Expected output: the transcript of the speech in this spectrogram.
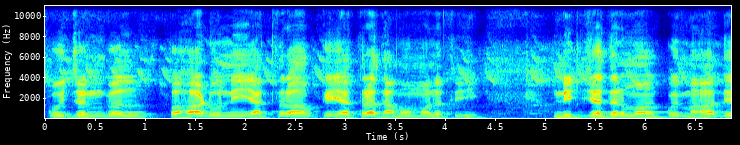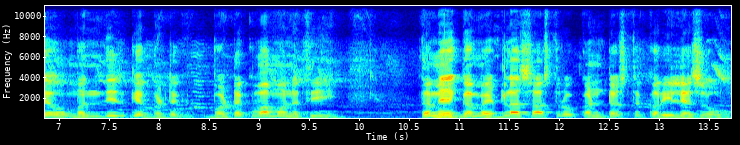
કોઈ જંગલ, પહાડોની યાત્રા કે યાત્રાધામોમાં નથી. નિજ્ય ધર્મ કોઈ મહાદેવ, મંદિર કે ભટક, ભટકવામાં નથી. તમે ગમે એટલા શાસ્ત્રો કંઠસ્થ કરી લેશો.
